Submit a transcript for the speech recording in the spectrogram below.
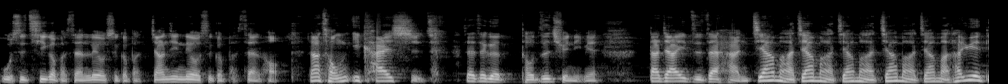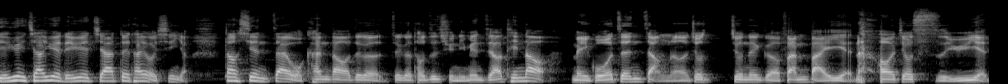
五十七个 percent，六十个 percent，将近六十个 percent 哈。那从一开始 在这个投资群里面，大家一直在喊加码加码加码加码加码，它越跌越加，越跌越加，对它有信仰。到现在我看到这个这个投资群里面，只要听到美国增长呢，就就那个翻白眼，然后就死鱼眼，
